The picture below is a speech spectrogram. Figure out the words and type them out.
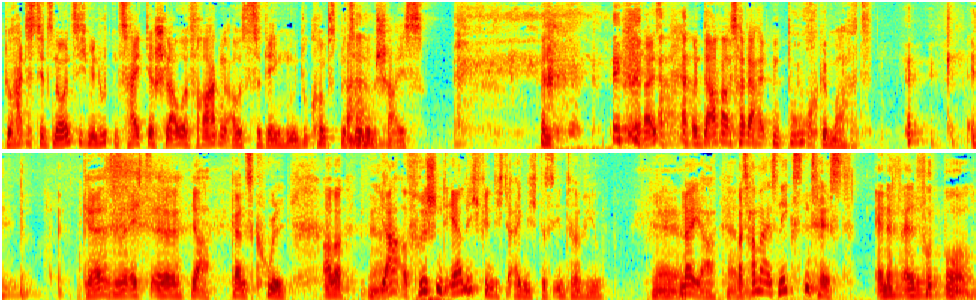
du hattest jetzt 90 Minuten Zeit, dir schlaue Fragen auszudenken und du kommst mit so einem Scheiß. weißt? Und daraus hat er halt ein Buch gemacht. Geil. Okay, das ist echt, äh, ja, ganz cool. Aber ja, ja erfrischend ehrlich finde ich eigentlich das Interview. Ja, ja. Naja, ja. was haben wir als nächsten Test? NFL Football.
